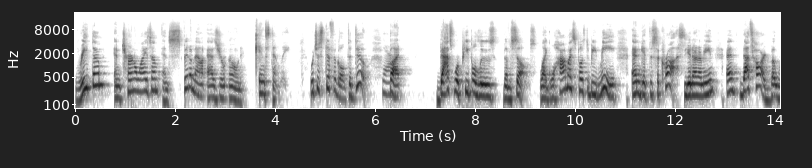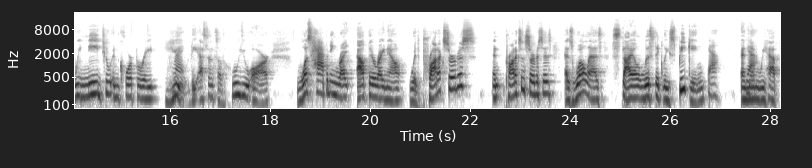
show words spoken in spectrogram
read them, internalize them, and spit them out as your own instantly, which is difficult to do. yeah. But that's where people lose themselves. Like, well, how am I supposed to be me and get this across? You know what I mean? And that's hard, but we need to incorporate you, Right. the essence of who you are, what's happening right out there right now with product service and products and services, as well as stylistically speaking. yeah. And Yeah. then we have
